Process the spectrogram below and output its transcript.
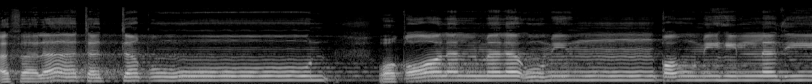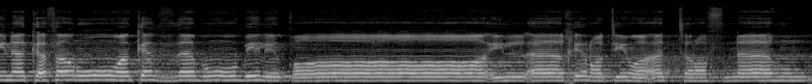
أفلا تتقون وقال الملأ من قومه الذين كفروا وكذبوا بلقاء الآخرة وأترفناهم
